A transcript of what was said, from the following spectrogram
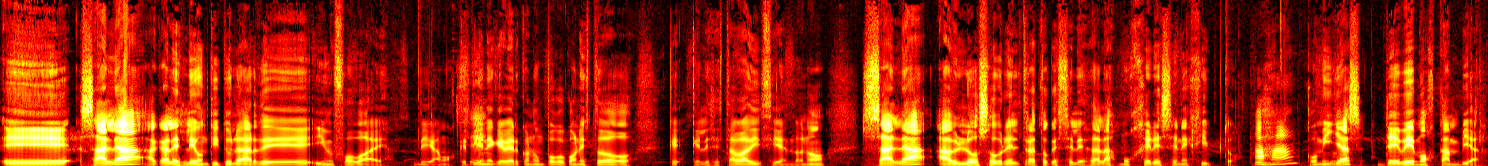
Eh, Sala, acá les leo un titular de Infobae, digamos, que tiene que ver con un poco con esto que, les estaba diciendo, ¿no? Salah habló sobre el trato que se les da a las mujeres en Egipto. Ajá. Comillas, debemos cambiar.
